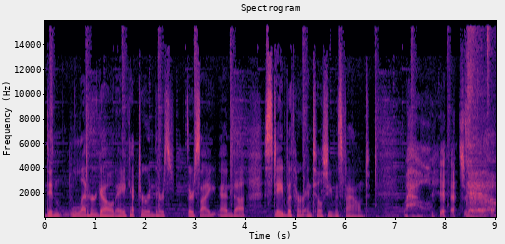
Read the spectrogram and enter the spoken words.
didn't let her go. They kept her in their their sight and uh, stayed with her until she was found. Wow. Yeah,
